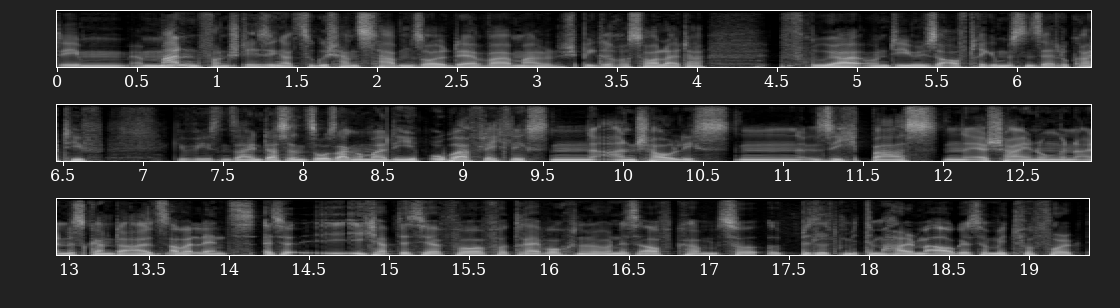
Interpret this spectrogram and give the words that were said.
dem Mann von Schlesinger zugeschanzt haben soll. Der war mal Spiegel-Ressortleiter früher und diese Aufträge müssen sehr lukrativ gewesen sein. Das sind so, sagen wir mal, die oberflächlichsten, anschaulichsten, sichtbarsten Erscheinungen eines Skandals. Aber Lenz, also ich habe das ja vor, vor drei Wochen oder wann es aufkam, so ein bisschen mit dem halben Auge so mitverfolgt.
